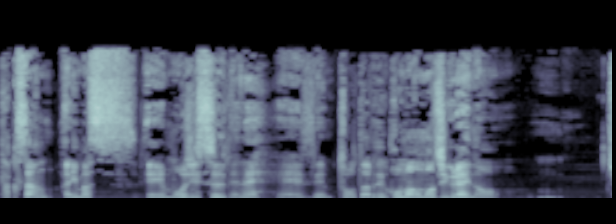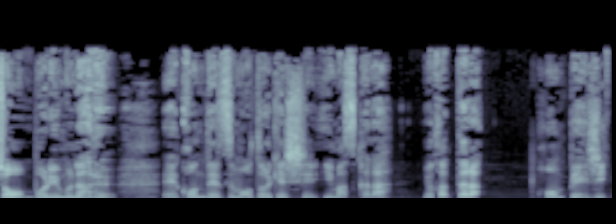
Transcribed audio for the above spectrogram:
たくさんあります。えー、文字数でね、えー、トータルで5万文字ぐらいの超ボリュームのある、えー、コンテンツもお届けしていますから、よかったらホームページ、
